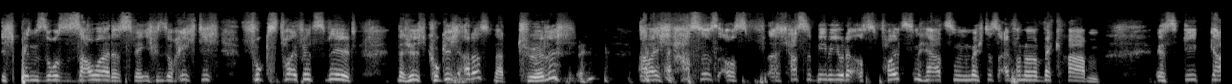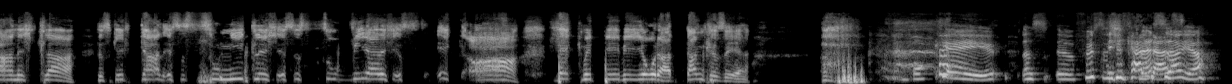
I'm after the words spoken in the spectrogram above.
Ich bin so sauer deswegen, ich bin so richtig fuchsteufelswild. Natürlich gucke ich alles, natürlich, aber ich hasse es aus, ich hasse Baby Yoda aus vollstem Herzen und möchte es einfach nur weghaben. Es geht gar nicht klar. Das geht gar nicht. Es ist zu niedlich. Es ist zu widerlich. Es ist, ich, oh, weg mit Baby Yoda. Danke sehr. Okay, das äh, fühlt sich ich kann besser, das, ja.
